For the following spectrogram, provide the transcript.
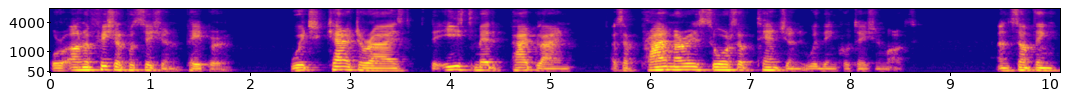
or unofficial position paper, which characterized the East Med pipeline as a primary source of tension within quotation marks and something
